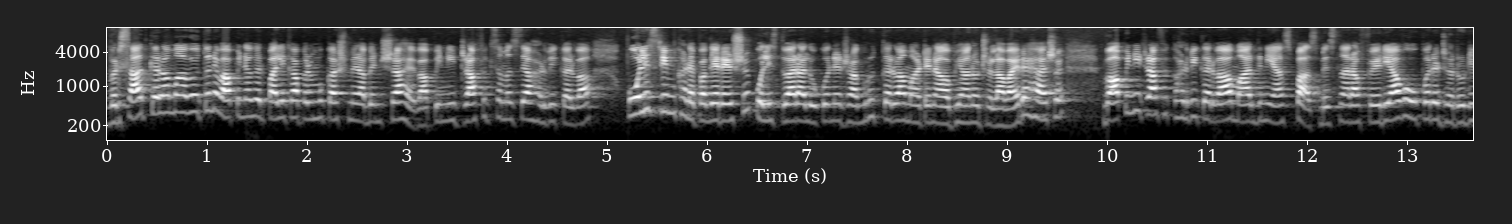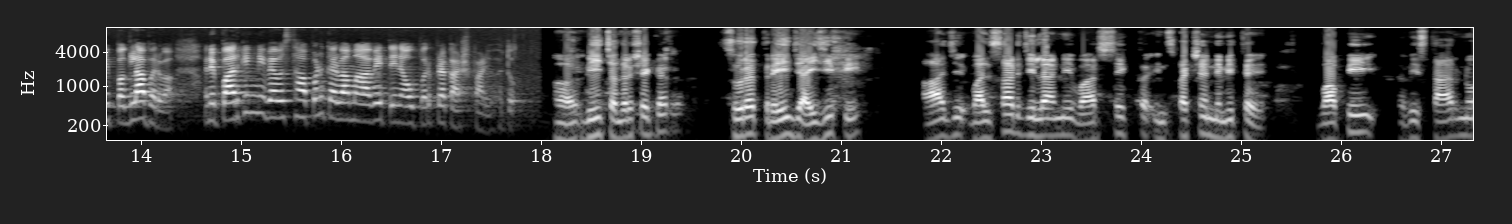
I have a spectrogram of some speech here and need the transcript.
વરસાદ કરવામાં આવ્યો હતો ને વાપી નગરપાલિકા પ્રમુખ કાશ્મીરાબેન શાહે વાપીની ટ્રાફિક સમસ્યા હળવી કરવા પોલીસ ટીમ ખડે પગે રહેશે. પોલીસ દ્વારા લોકોને જાગૃત કરવા માટેના અભિયાનો ચલાવાઈ રહ્યા છે. વાપીની ટ્રાફિક હળવી કરવા માર્ગની આસપાસ બેસનારા ફેરિયાઓ ઉપર જરૂરી પગલાં ભરવા અને પાર્કિંગની વ્યવસ્થા પણ કરવામાં આવે તેના ઉપર પ્રકાશ પાડ્યો હતો. V. Chandrashekhar, Surat range IGP આજ વલસાડ જિલ્લાની વાર્ષિક ઇન્સ્પેક્શન નિમિત્તે વાપી વિસ્તારનો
